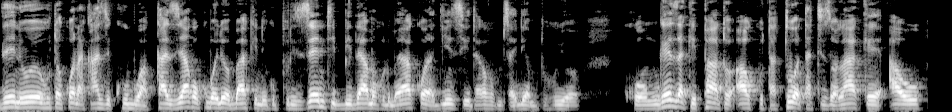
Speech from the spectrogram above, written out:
then wewe hutakuwa na kazi kubwa. Kazi yako kubwa iliyobaki ni kupresent bidhaa ama huduma yako na jinsi itakavyomsaidia mtu huyo kuongeza kipato au kutatua tatizo lake au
